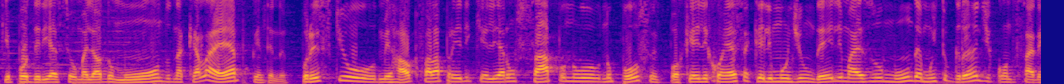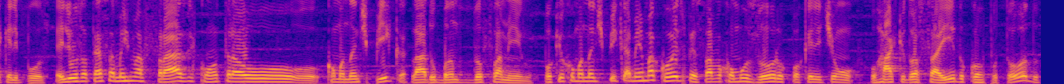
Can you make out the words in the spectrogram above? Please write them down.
que poderia ser o melhor do mundo naquela época, entendeu? Por isso que o Mihawk fala para ele que ele era um sapo no, no poço, porque ele conhece aquele mundinho dele, mas o mundo é muito grande quando sai daquele poço. Ele usa até essa mesma frase contra o comandante Pica lá do bando do Flamengo, porque o comandante Pica é a mesma coisa, pensava como o Zoro, porque ele tinha um, o hack do açaí do corpo todo.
